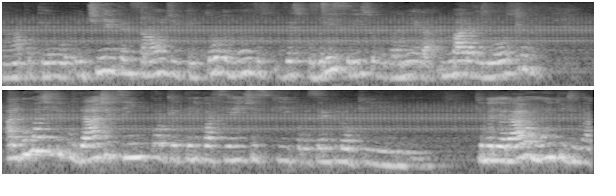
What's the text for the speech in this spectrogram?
tá? porque eu, eu tinha a intenção de que todo mundo descobrisse isso, que para mim era maravilhoso. Algumas dificuldades, sim, porque tem pacientes que, por exemplo, que, que melhoraram muito de, uma,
